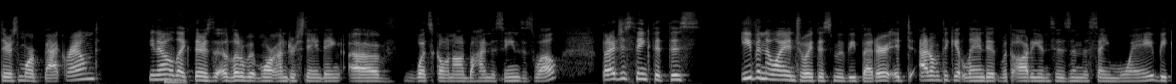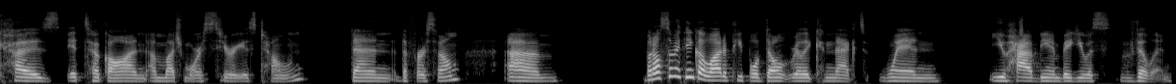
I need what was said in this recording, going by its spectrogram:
there's more background, you know, Mhm. like there's a little bit more understanding of what's going on behind the scenes as well. But I just think that this, even though I enjoyed this movie better, it, I don't think it landed with audiences in the same way because it took on a much more serious tone than the first film. Um, but also, I think a lot of people don't really connect when you have the ambiguous villain,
